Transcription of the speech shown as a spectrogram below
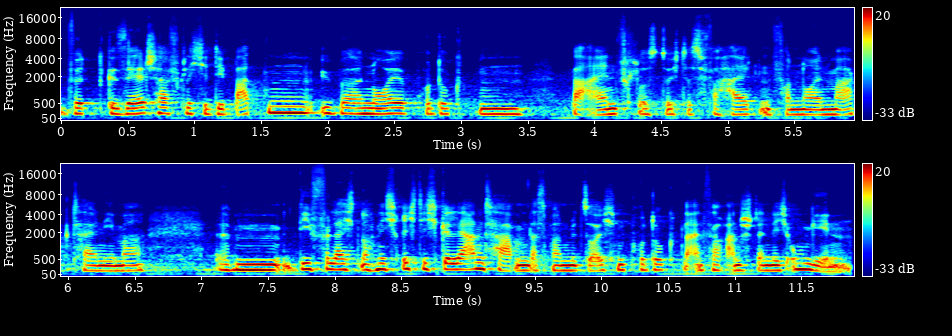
wird gesellschaftliche Debatten über neue Produkte beeinflusst durch das Verhalten von neuen Marktteilnehmern, die vielleicht noch nicht richtig gelernt haben, dass man mit solchen Produkten einfach anständig umgehen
